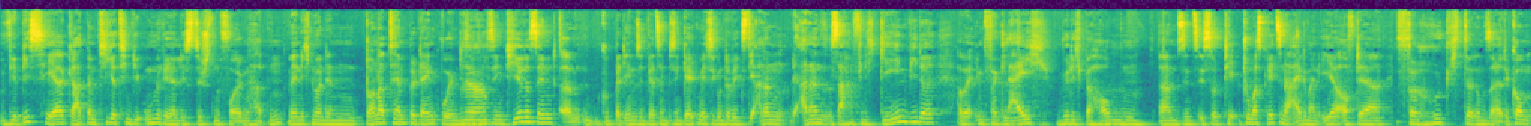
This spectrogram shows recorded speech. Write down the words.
wir bisher gerade beim Tiger-Team die unrealistischsten Folgen hatten. Wenn ich nur an den Donnertempel denke, wo eben diese Ja. riesigen Tiere sind. Ähm, gut, bei dem sind wir jetzt ein bisschen geldmäßig unterwegs. Die anderen, die anderen Sachen, finde ich, gehen wieder. Aber im Vergleich würde ich behaupten, ähm, sind, ist so The- Thomas Breziner allgemein eher auf der verrückteren Seite. Komm,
